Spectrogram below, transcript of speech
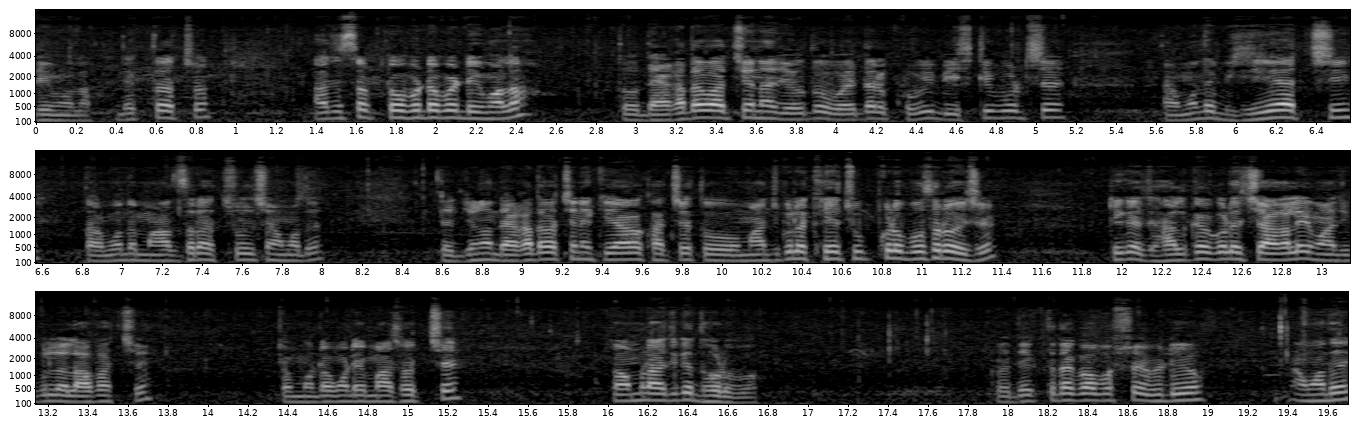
ডিমলা দেখতে পাচ্ছ? আজ সব টোপে টোপে ডিমলা তো দেখাতে পারছি না, যেহেতু ওয়েদার খুবই বৃষ্টি পড়ছে, তার মধ্যে ভিজে যাচ্ছি, তার মধ্যে মাছ ধরা চলছে আমাদের। তার জন্য দেখাতে পারছি না কীভাবে খাচ্ছে। তো মাছগুলো খেয়ে চুপ করে বসে রয়েছে। ঠিক আছে, হালকা করে চাগালেই মাছগুলো লাফাচ্ছে। তো মোটামুটি মাছ হচ্ছে। তো আমরা আজকে ধরবো। তো দেখতে থাকো অবশ্যই ভিডিও আমাদের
